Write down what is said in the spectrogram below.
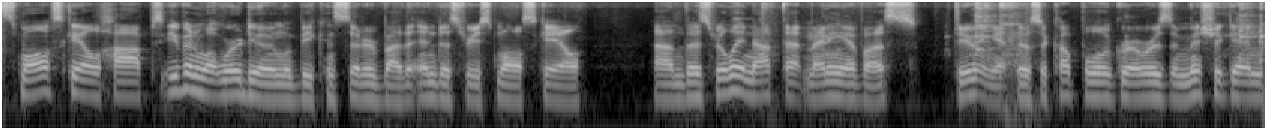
small scale hops, even what we're doing would be considered by the industry small scale. Um, there's really not that many of us doing it. There's a couple of growers in Michigan,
